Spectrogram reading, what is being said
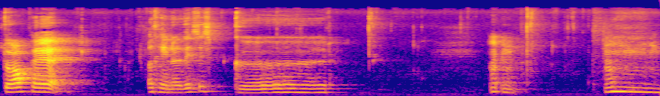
Stop it. Okay, no, this is good. Mm -mm. Mm.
